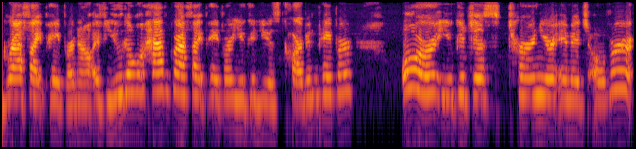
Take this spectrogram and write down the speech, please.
graphite paper. Now, if you don't have graphite paper, you could use carbon paper or you could just turn your image over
